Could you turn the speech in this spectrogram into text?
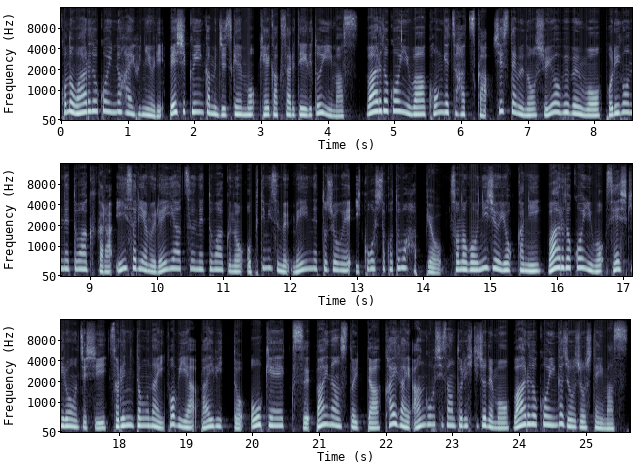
このワールドコインの配布により、ベーシックインカム実現も計画されているといいます。ワールドコインは今月20日、システムの主要部分をポリゴンネットワークからイーサリアムレイヤー2ネットワークのオプティミズムメインネット上へ移行したことを発表。その後24日にワールドコインを正式ローンチし、それに伴いフォビア、バイビット、OKX、バイナンスといった海外暗号資産取引所でもワールドコインが上場しています。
